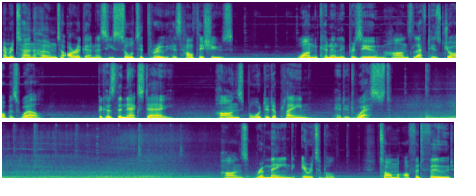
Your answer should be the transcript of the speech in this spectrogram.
and return home to Oregon as he sorted through his health issues. One can only presume Hans left his job as well, because the next day, Hans boarded a plane headed west. Hans remained irritable. Tom offered food.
